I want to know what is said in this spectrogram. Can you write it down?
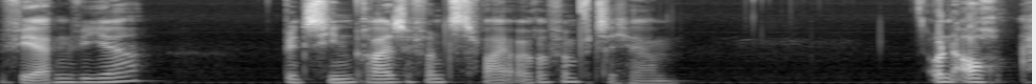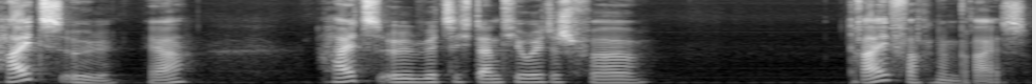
werden wir Benzinpreise von 2,50 Euro haben. Und auch Heizöl, ja. Heizöl wird sich dann theoretisch verdreifachen im Preis.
